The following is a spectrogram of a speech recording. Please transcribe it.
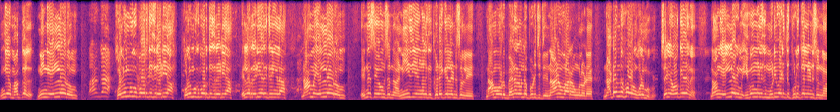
இங்கே மக்கள் நீங்க எல்லாரும் கொழும்புக்கு போறதுக்கு ரெடியா கொழும்புக்கு போறதுக்கு ரெடியா எல்லாம் ரெடியா இருக்கிறீங்களா? நாம எல்லாரும் என்ன செய்வோம்னு சொன்னா நீதி எங்களுக்கு கிடைக்கலன்னு சொல்லி நாம ஒரு பேனர் ஒன்றை பிடிச்சிட்டு நானும் வரேன் உங்களோட. நடந்து போவோம் கொழும்புக்கு. சரி ஓகே தானே? நாங்க எல்லாரும் இவங்களுக்கு முடிவெடுத்து கொடுக்கலன்னு சொன்னா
